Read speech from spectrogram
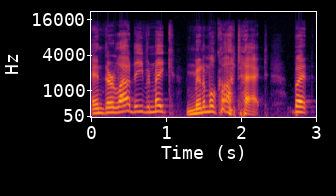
and they're allowed to even make minimal contact. But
